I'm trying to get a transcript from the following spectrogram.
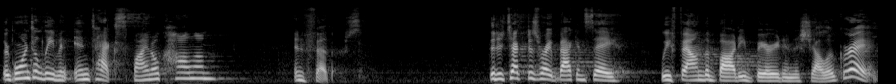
They're going to leave an intact spinal column and feathers. The detectives write back and say, We found the body buried in a shallow grave.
